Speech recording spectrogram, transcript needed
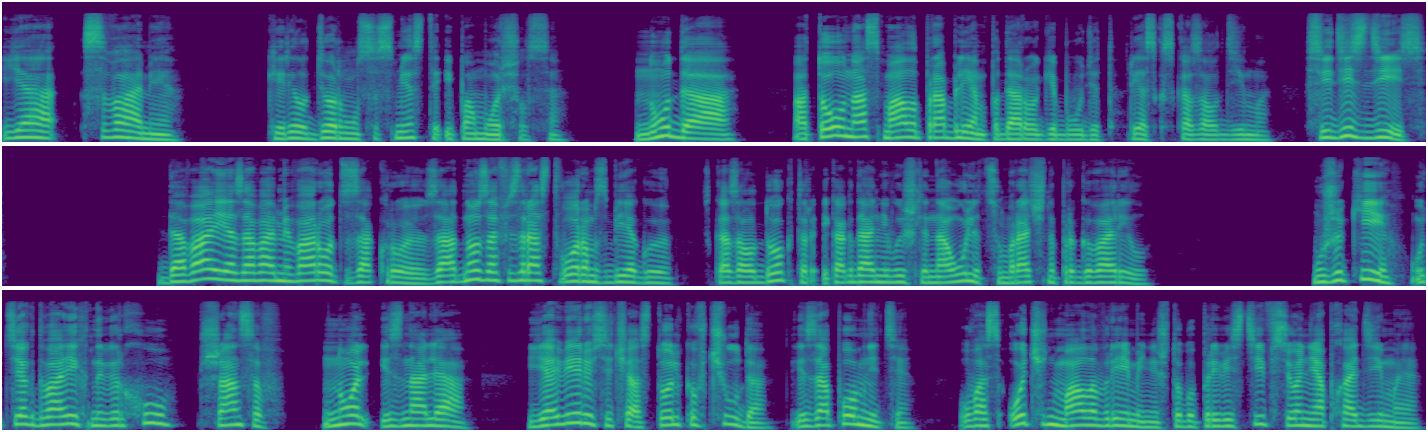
«Я с вами», — Кирилл дернулся с места и поморщился. «Ну да, а то у нас мало проблем по дороге будет», — резко сказал Дима. «Сиди здесь». «Давай я за вами ворот закрою, заодно за физраствором сбегаю», — сказал доктор, и когда они вышли на улицу, мрачно проговорил. «Мужики, у тех двоих наверху шансов ноль из ноля. Я верю сейчас только в чудо. И запомните, у вас очень мало времени, чтобы привести все необходимое».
